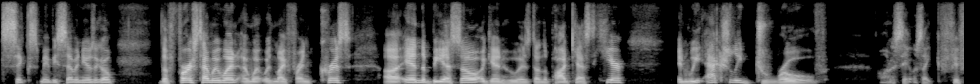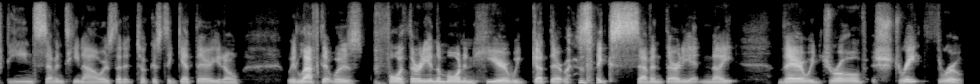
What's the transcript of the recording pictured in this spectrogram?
six, maybe seven years ago. The first time we went, I went with my friend Chris uh, and the BSO, again, who has done the podcast here. And we actually drove. I want to say it was like 15, 17 hours that it took us to get there. You know, we left it was 4:30 in the morning here. We got there it was like 7:30 at night. There we drove straight through.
